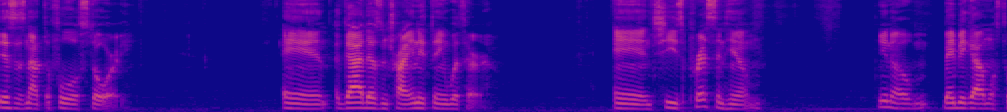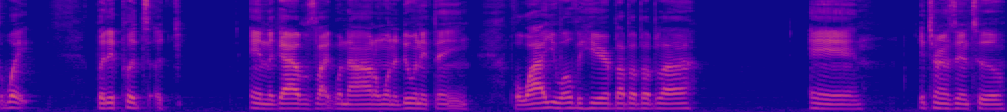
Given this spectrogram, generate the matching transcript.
this is not the full story. And a guy doesn't try anything with her. And she's pressing him. You know, maybe a guy wants to wait. But it puts a, and the guy was like, well, no, nah, I don't want to do anything. But why are you over here? Blah, blah, blah, blah. And it turns into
